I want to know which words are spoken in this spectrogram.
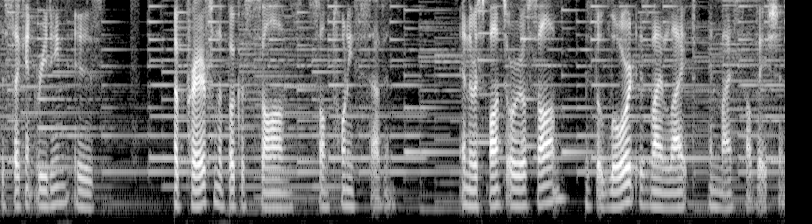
The second reading is a prayer from the book of Psalms, Psalm 27. And the response responsorial psalm is The Lord is my light and my salvation.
